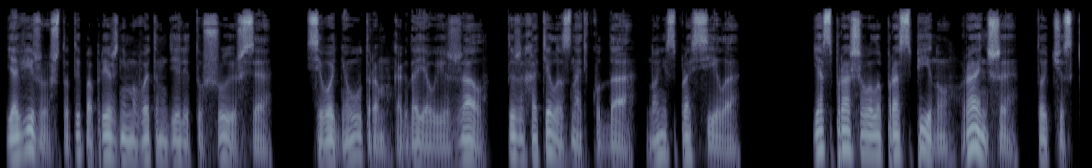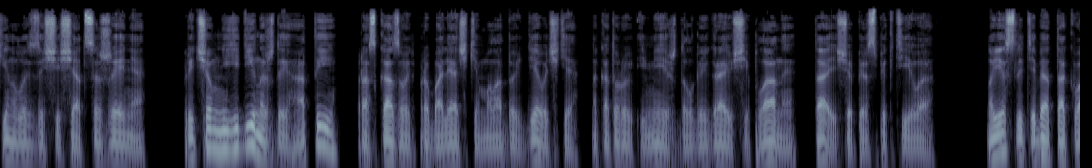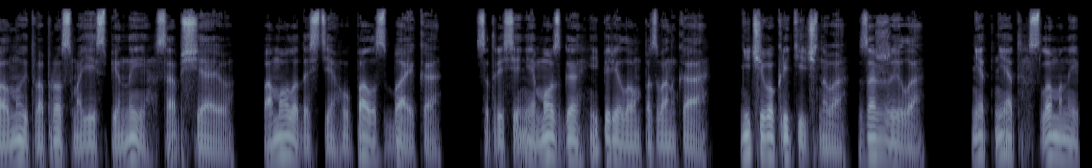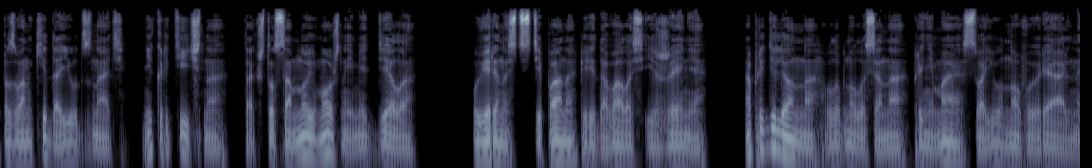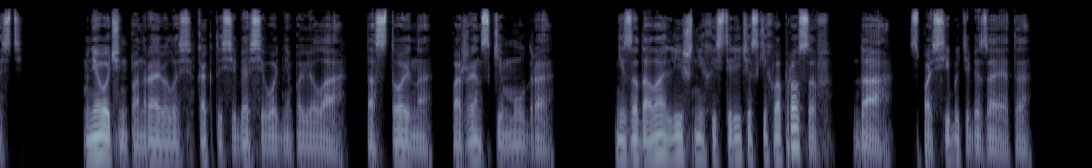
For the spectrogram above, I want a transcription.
Я вижу, что ты по-прежнему в этом деле тушуешься. Сегодня утром, когда я уезжал, ты же хотела знать куда, но не спросила. Я спрашивала про спину раньше, тотчас кинулась защищаться Женя. Причем не единожды, а ты рассказывать про болячки молодой девочке, на которую имеешь долгоиграющие планы, та еще перспектива. Но если тебя так волнует вопрос моей спины, сообщаю. По молодости упал с байка. Сотрясение мозга и перелом позвонка. Ничего критичного, зажило. Нет-нет, сломанные позвонки дают знать. Не критично, так что со мной можно иметь дело. Уверенность Степана передавалась и Жене. «Определенно», — улыбнулась она, принимая свою новую реальность. «Мне очень понравилось, как ты себя сегодня повела. Достойно, по-женски мудро. Не задала лишних истерических вопросов? Да, спасибо тебе за это.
